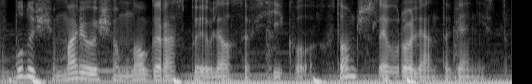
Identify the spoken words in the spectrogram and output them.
В будущем Марио еще много раз появлялся в сиквелах, в том числе в роли антагониста.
